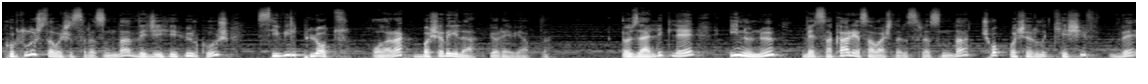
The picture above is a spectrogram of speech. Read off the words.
Kurtuluş Savaşı sırasında Vecihi Hürkuş sivil pilot olarak başarıyla görev yaptı. Özellikle İnönü ve Sakarya savaşları sırasında çok başarılı keşif ve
